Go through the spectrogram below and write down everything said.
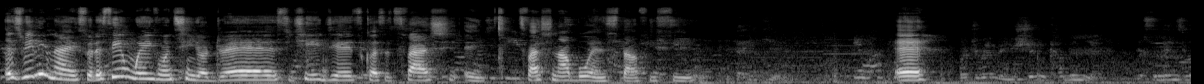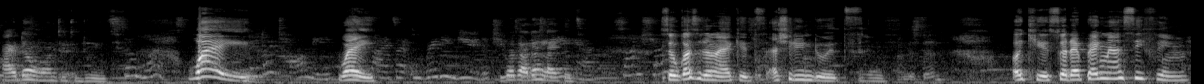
It's really nice. So the same way you want to change your dress, you change it because it's fashion, eh, it's fashionable and stuff. You see. Eh? But remember, you shouldn't come in yet. It's the men's I don't want you to do it. Why? Why? Because I don't like it. So because you don't like it, I shouldn't do it. Yes. Okay, so the pregnancy thing.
